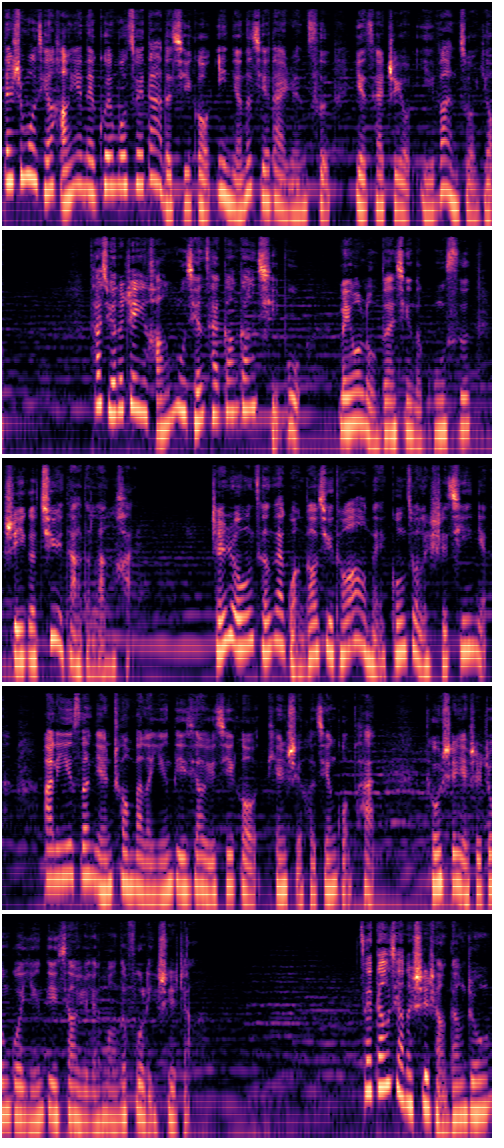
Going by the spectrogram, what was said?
但是目前行业内规模最大的机构，一年的接待人次也才只有一万左右。他觉得这一行目前才刚刚起步，没有垄断性的公司是一个巨大的蓝海。陈荣曾在广告巨头奥美工作了十七年，二零一三年创办了营地教育机构天使和坚果派，同时也是中国营地教育联盟的副理事长。在当下的市场当中，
